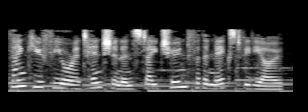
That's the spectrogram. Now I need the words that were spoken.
Thank you for your attention and stay tuned for the next video.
